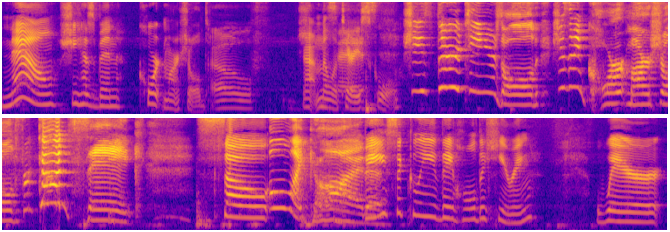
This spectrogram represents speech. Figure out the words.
Now she has been court martialed oh. at military school. She's 13 years old. She hasn't been court martialed. For God's sake. So Oh my God. basically, they hold a hearing where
